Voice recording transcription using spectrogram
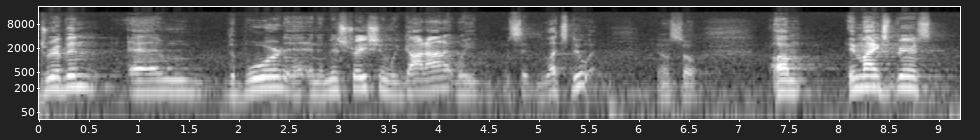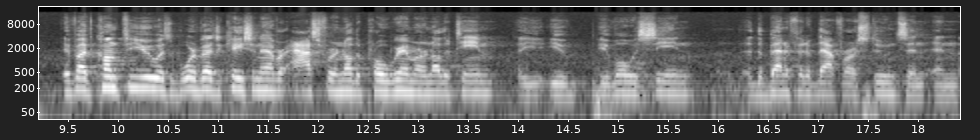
driven, and the board and administration, we got on it. We said, let's do it. You know, so um, in my experience, if I've come to you as a board of education and ever asked for another program or another team, uh, you, you you've always seen the benefit of that for our students, and and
